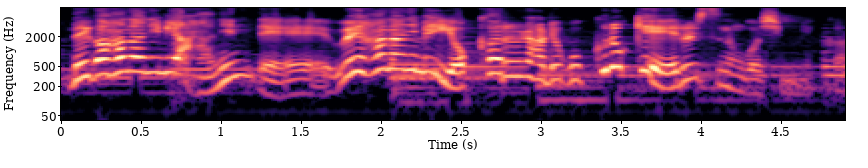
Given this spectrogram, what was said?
내가 하나님이 아닌데 왜 하나님의 역할을 하려고 그렇게 애를 쓰는 것입니까?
